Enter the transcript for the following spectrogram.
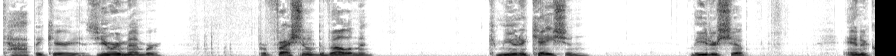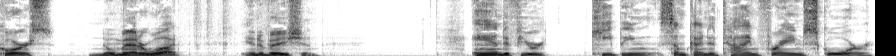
topic areas. You remember professional development, communication, leadership, and of course, no matter what, innovation. And if you're keeping some kind of time frame score,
